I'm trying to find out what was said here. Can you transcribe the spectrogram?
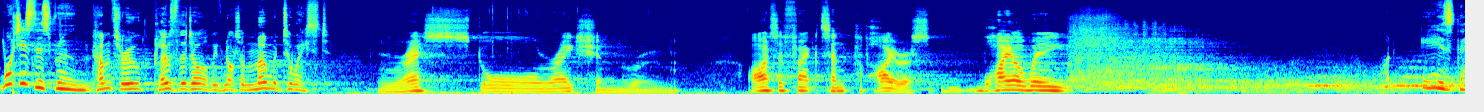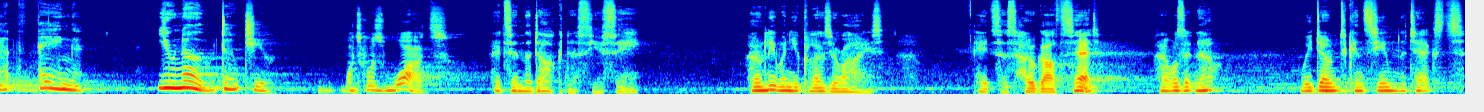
What is this room? Come through, close the door, we've not a moment to waste. Restoration room. Artifacts and papyrus. Why are we. What is that thing? You know, don't you? What was what? It's in the darkness, you see. Only when you close your eyes. It's as Hogarth said. How was it now? We don't consume the texts,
